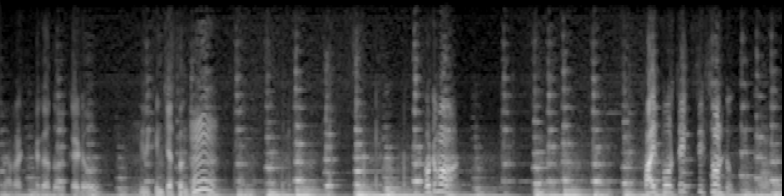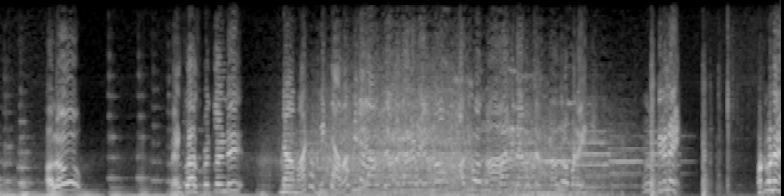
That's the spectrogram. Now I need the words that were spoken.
కరెక్ట్గా దొరికాడు. కుటుంబం five four six six one two. Hello mental hospital అండి నా మాట వింటావా వినవా? పట్టుకోండి.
